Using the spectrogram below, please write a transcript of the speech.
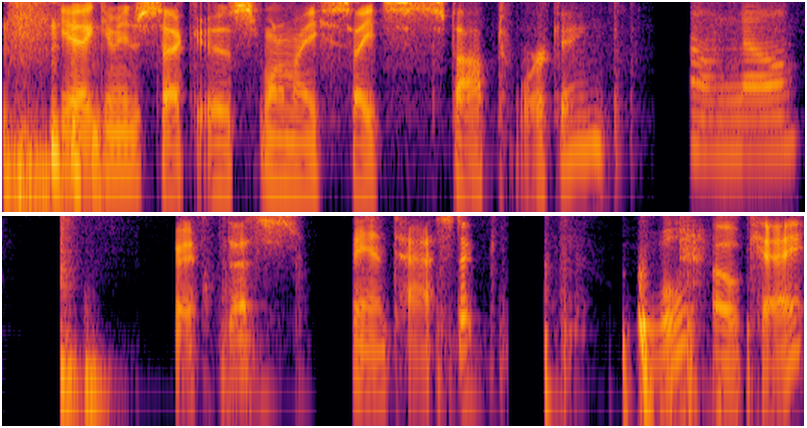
Yeah, give me just a sec. Is one of my sites stopped working? Oh no. Okay, that's fantastic. Cool. Okay.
